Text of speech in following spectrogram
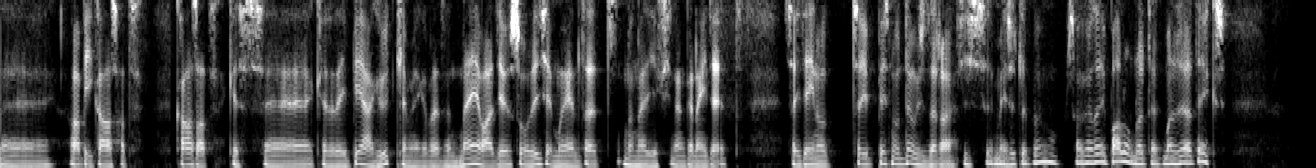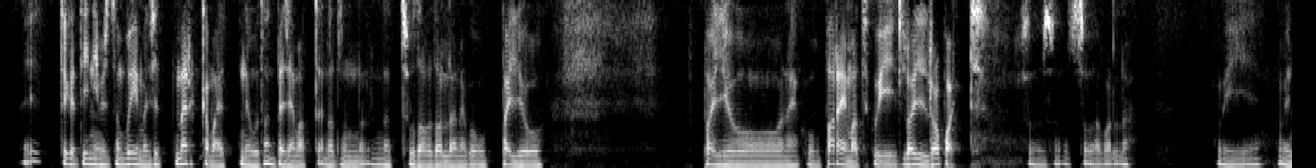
äh,, abikaasad, kaasad, kes äh,, kellele ei peagi ütlema ega nad näevad ja suudavad ise mõelda, et noh, näiteks siin on ka näide, et sa ei teinud, sa ei pesnud nõusid ära, siis mees ütleb, aga sa ei palunud, et ma seda teeks. Tegelikult inimesed on võimelised märkama, et nõud on pesemata, nad on, nad suudavad olla nagu palju, palju nagu paremad kui loll robot suudab olla. või, või,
